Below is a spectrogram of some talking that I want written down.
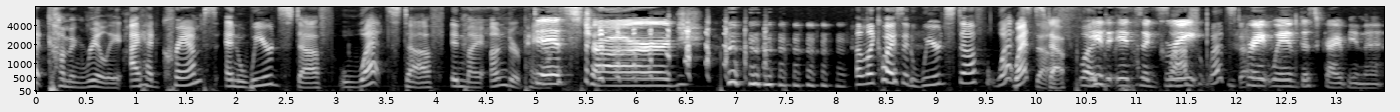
it coming. Really, I had cramps and weird stuff, wet stuff in my underpants. Discharge. I like how I said weird stuff, wet, Wet stuff. stuff. Like, it, it's a great, wet stuff. great way of describing it.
